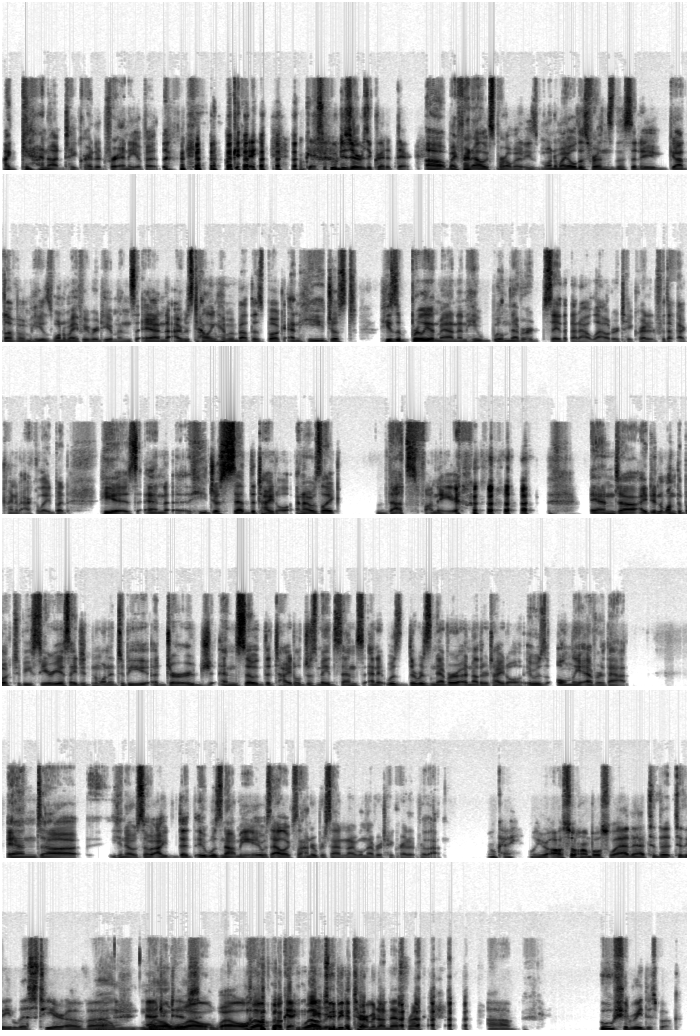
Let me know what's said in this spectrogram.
I cannot take credit for any of it. okay. Okay. So who deserves the credit there? Uh, my friend Alex Perlman. He's one of my oldest friends in the city. God love him. He is one of my favorite humans. And I was telling him about this book, and he just he's a brilliant man and he will never say that out loud or take credit for that kind of accolade, but he is. And uh, he just said the title. And I was like, that's funny. and uh, I didn't want the book to be serious. I didn't want it to be a dirge, and so the title just made sense. And it was there was never another title. It was only ever that. And uh, you know, so I that it was not me. It was Alex 100, percent and I will never take credit for that. Okay. Well, you're also humble, so we'll add that to the to the list here of uh, well, well, well, well, well. Okay. Well, to be determined on that front. Um, who should read this book?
